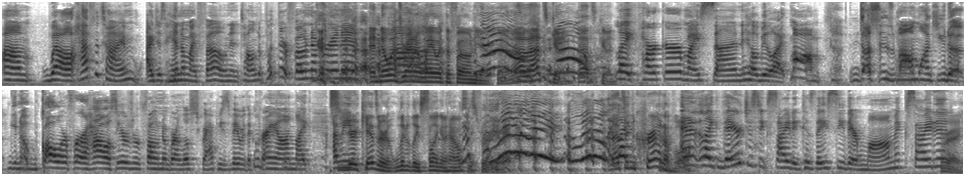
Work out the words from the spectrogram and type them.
Um, well, half the time I just hand them my phone and tell them to put their phone number in it. And no one's ran away with the phone yet. then. Oh, that's good. No. That's good. Like Parker, my son, he'll be like, "Mom, Dustin's mom wants you to, you know, call her for a house. Here's her phone number and a little scrap piece of paper with a crayon." Like, So I mean, your kids are literally slinging houses for you. literally, literally, That's like, incredible. And like they're just excited because they see their mom excited. Right.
